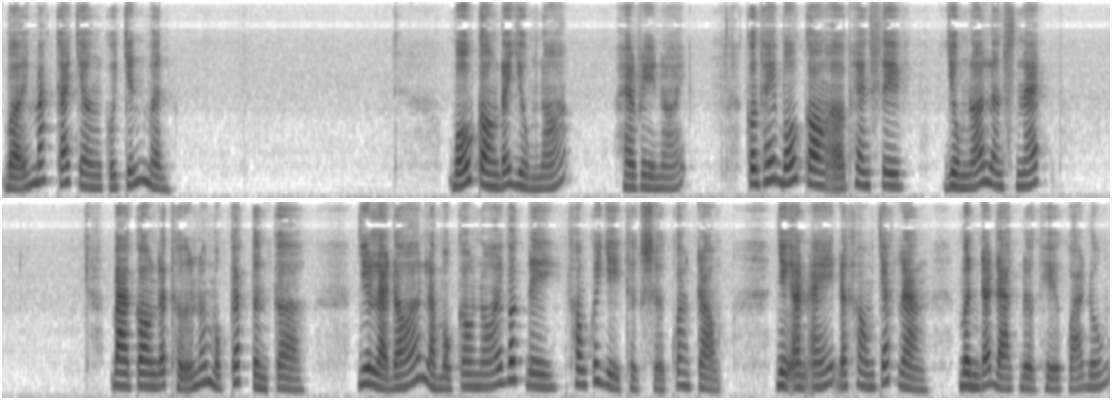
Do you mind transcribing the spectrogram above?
bởi mắt cá chân của chính mình. Bố con đã dùng nó, harry nói. Con thấy bố con ở pensive dùng nó lên Snap. ba con đã thử nó một cách tình cờ, như là đó là một câu nói vất đi, không có gì thực sự quan trọng. Nhưng anh ấy đã không chắc rằng mình đã đạt được hiệu quả đúng.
